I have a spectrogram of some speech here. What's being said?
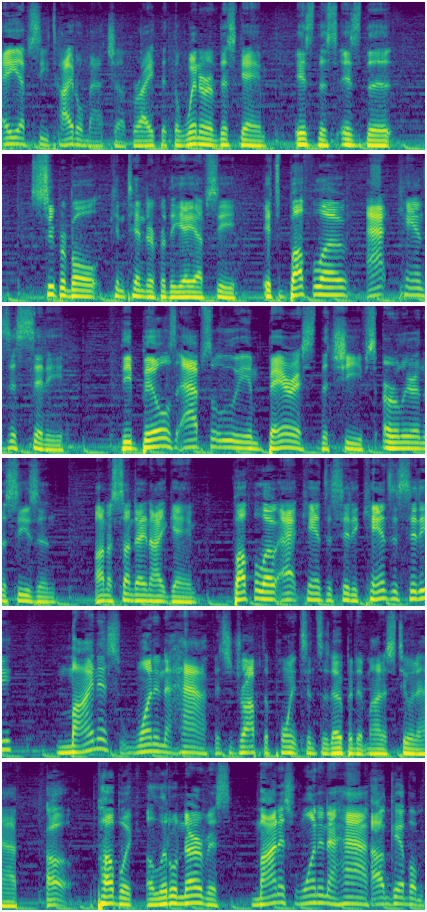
AFC title matchup, right? That the winner of this game is this is the Super Bowl contender for the AFC. It's Buffalo at Kansas City. The Bills absolutely embarrassed the Chiefs earlier in the season on a Sunday night game. Buffalo at Kansas City. Kansas City minus one and a half. It's dropped a point since it opened at minus two and a half. Oh, Public a little nervous. Minus one and a half. I'll give them.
